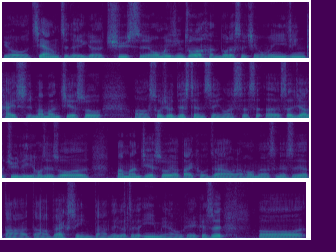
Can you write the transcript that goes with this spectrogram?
有这样子的一个趋势。我们已经做了很多的事情，我们已经开始慢慢接受呃 social distancing 社社呃社交距离，或者说慢慢接受要戴口罩，然后呢，甚至是要打打 vaccine 打那个这个疫苗。OK，可是呃。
